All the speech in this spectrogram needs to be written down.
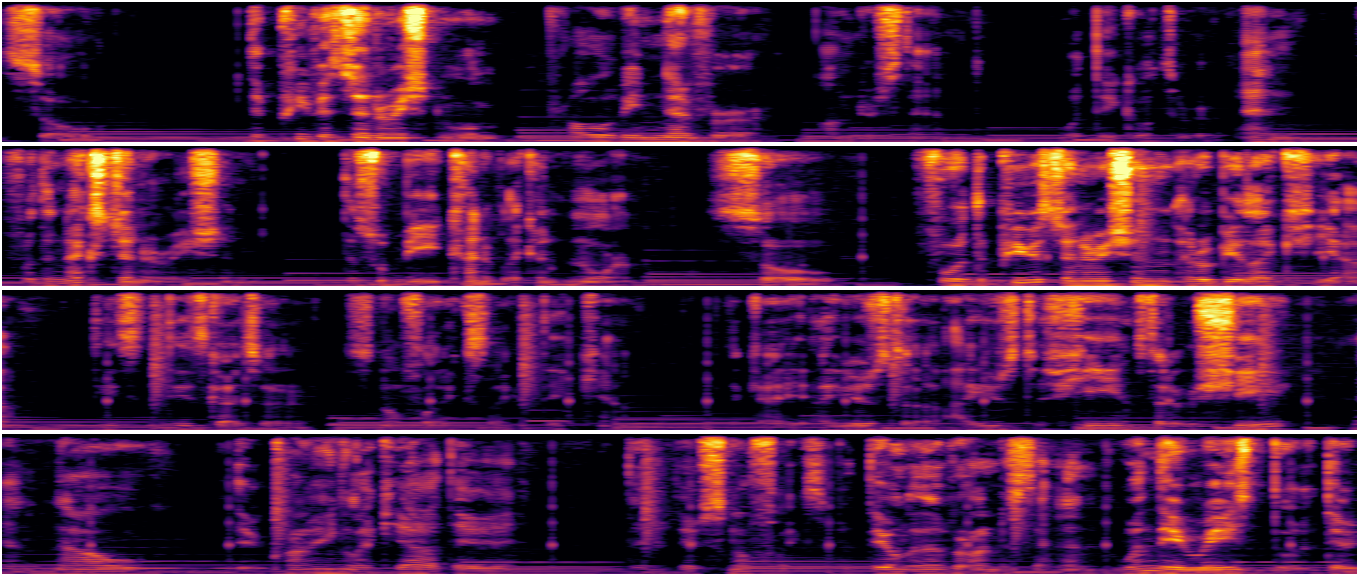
So the previous generation will probably never understand what they go through. And for the next generation, this will be kind of like a norm. So for the previous generation, it'll be like, yeah, these these guys are snowflakes. Like they can, like I, I used a, I used a he instead of a she, and now they're crying like, yeah, they're they're snowflakes, but they'll never understand. And when they raise their,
